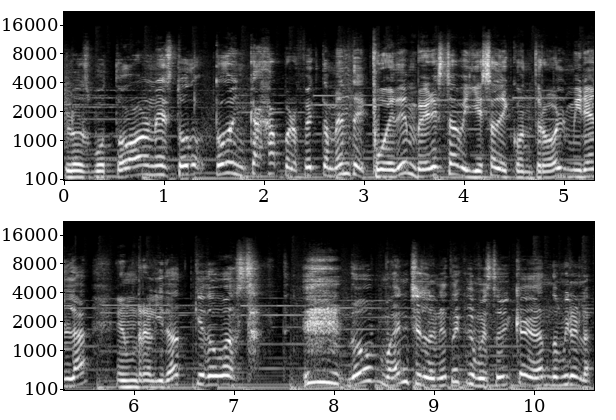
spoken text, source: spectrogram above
los botones, todo, todo encaja perfectamente. ¿Pueden ver esta belleza de control? Mírenla, en realidad quedó bastante... No manches, la neta que me estoy cagando, mírenla.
